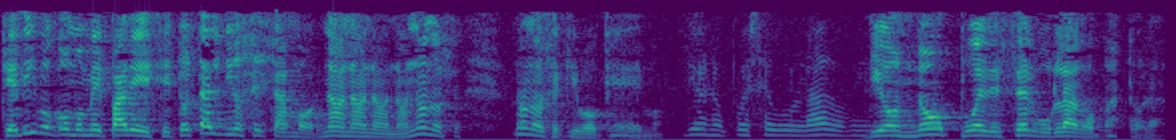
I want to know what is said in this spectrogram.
que vivo como me parece. Total, Dios es amor. No, no, no, no, no nos, no nos equivoquemos. Dios no puede ser burlado. Dios no puede ser burlado, pastora.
